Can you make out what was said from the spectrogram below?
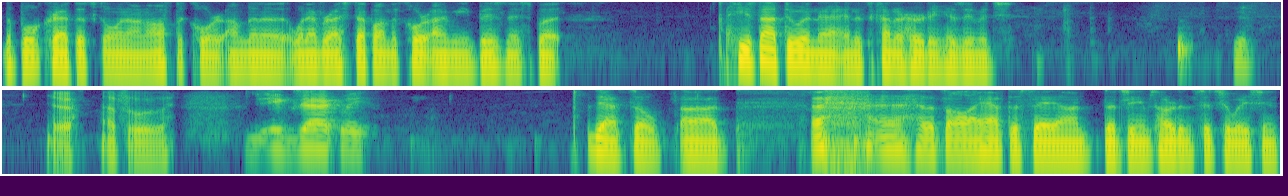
the bullcrap that's going on off the court, I'm gonna whenever I step on the court, I mean business. But he's not doing that, and it's kind of hurting his image. Yeah, absolutely. Exactly. Yeah. So uh, that's all I have to say on the James Harden situation.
